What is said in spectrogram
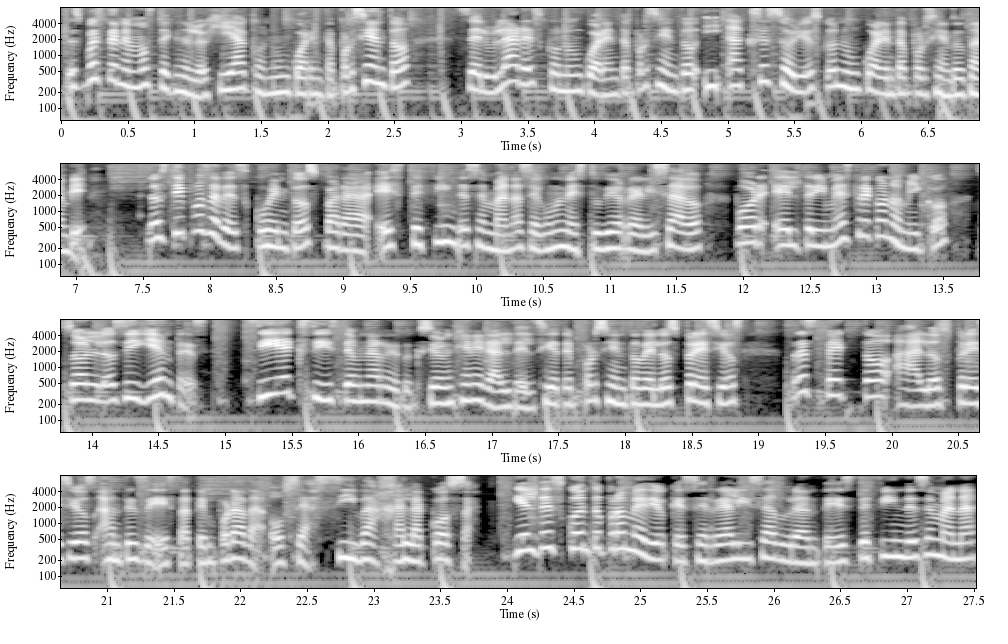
Después tenemos tecnología con un 40%. Celulares con un 40% y accesorios con un 40% también. Los tipos de descuentos para este fin de semana, según un estudio realizado por el trimestre económico, son los siguientes. Sí existe una reducción general del 7% de los precios respecto a los precios antes de esta temporada, o sea, sí baja la cosa y el descuento promedio que se realiza durante este fin de semana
